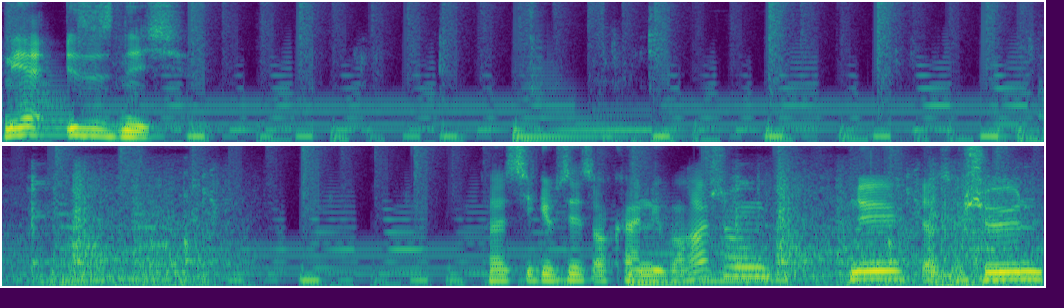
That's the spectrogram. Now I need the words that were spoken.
Mehr ist es nicht. Das heißt, hier gibt es jetzt auch keine Überraschung. Nö, das ist schön.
